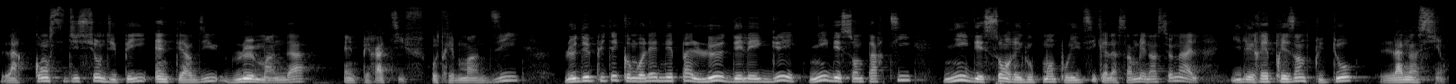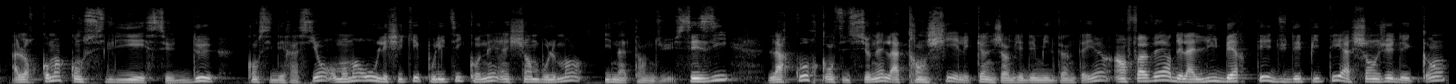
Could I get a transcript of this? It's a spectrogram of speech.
la constitution du pays interdit le mandat impératif. Autrement dit, le député congolais n'est pas le délégué ni de son parti ni de son regroupement politique à l'Assemblée nationale. Il représente plutôt la nation. Alors comment concilier ces deux au moment où l'échiquier politique connaît un chamboulement inattendu. Saisi, la Cour constitutionnelle a tranché le 15 janvier 2021 en faveur de la liberté du député à changer de camp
